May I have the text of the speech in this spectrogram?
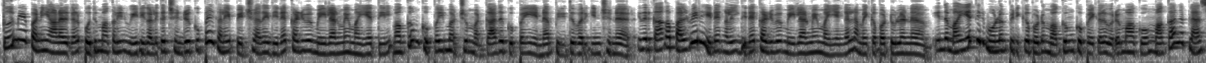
தூய்மை பணியாளர்கள் பொதுமக்களின் வீடுகளுக்கு சென்று குப்பைகளை பெற்று அதை திடக்கழிவு மேலாண்மை மையத்தில் மக்கும் குப்பை மற்றும் மட்காத குப்பை என பிரித்து வருகின்றனர். இதற்காக பல்வேறு இடங்களில் திடக்கழிவு மேலாண்மை மையங்கள் அமைக்கப்பட்டுள்ளன. இந்த மையத்தின் மூலம் பிரிக்கப்படும் மக்கும் குப்பைகள் உரமாகவும் மக்காத பிளாஸ்டிக்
